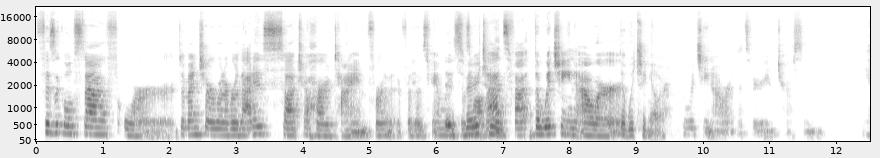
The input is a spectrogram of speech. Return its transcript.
physical stuff or dementia or whatever that is such a hard time for for those families it's as very well. true. that's fa- the witching hour. The witching hour. The witching hour. That's very interesting. Yeah.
